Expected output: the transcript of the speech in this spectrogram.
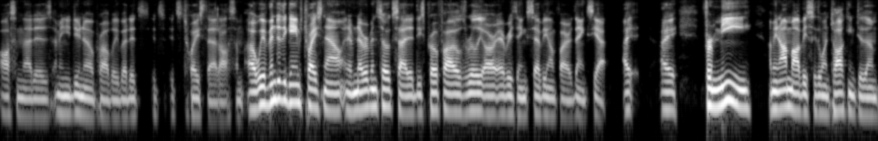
awesome that is. I mean, you do know probably, but it's it's it's twice that awesome. Uh, we have been to the games twice now and have never been so excited. These profiles really are everything. Sevi on fire. Thanks. Yeah. I I for me, I mean, I'm obviously the one talking to them,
